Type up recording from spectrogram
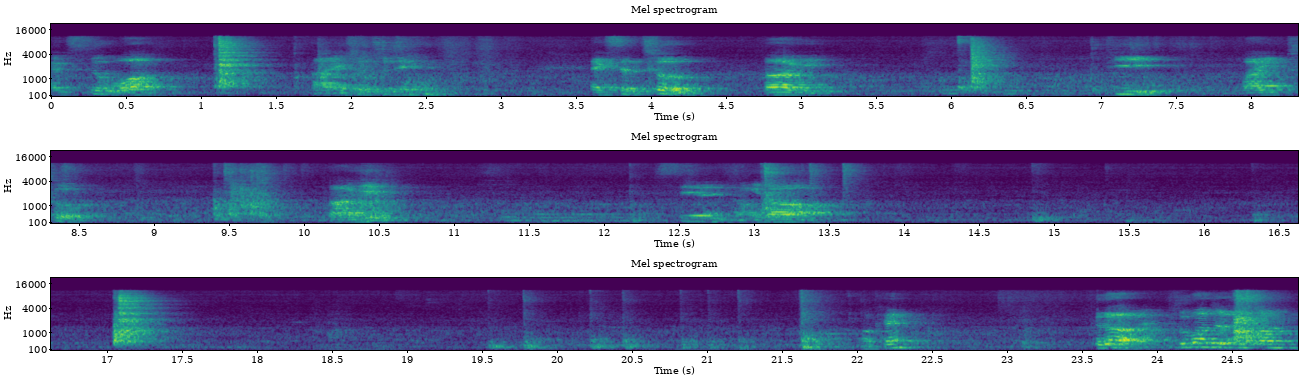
X1 아 X2지 X2 더하기 B Y2 더하기 Cn 0이다 오케이? 그 다음에 두 번째 조건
